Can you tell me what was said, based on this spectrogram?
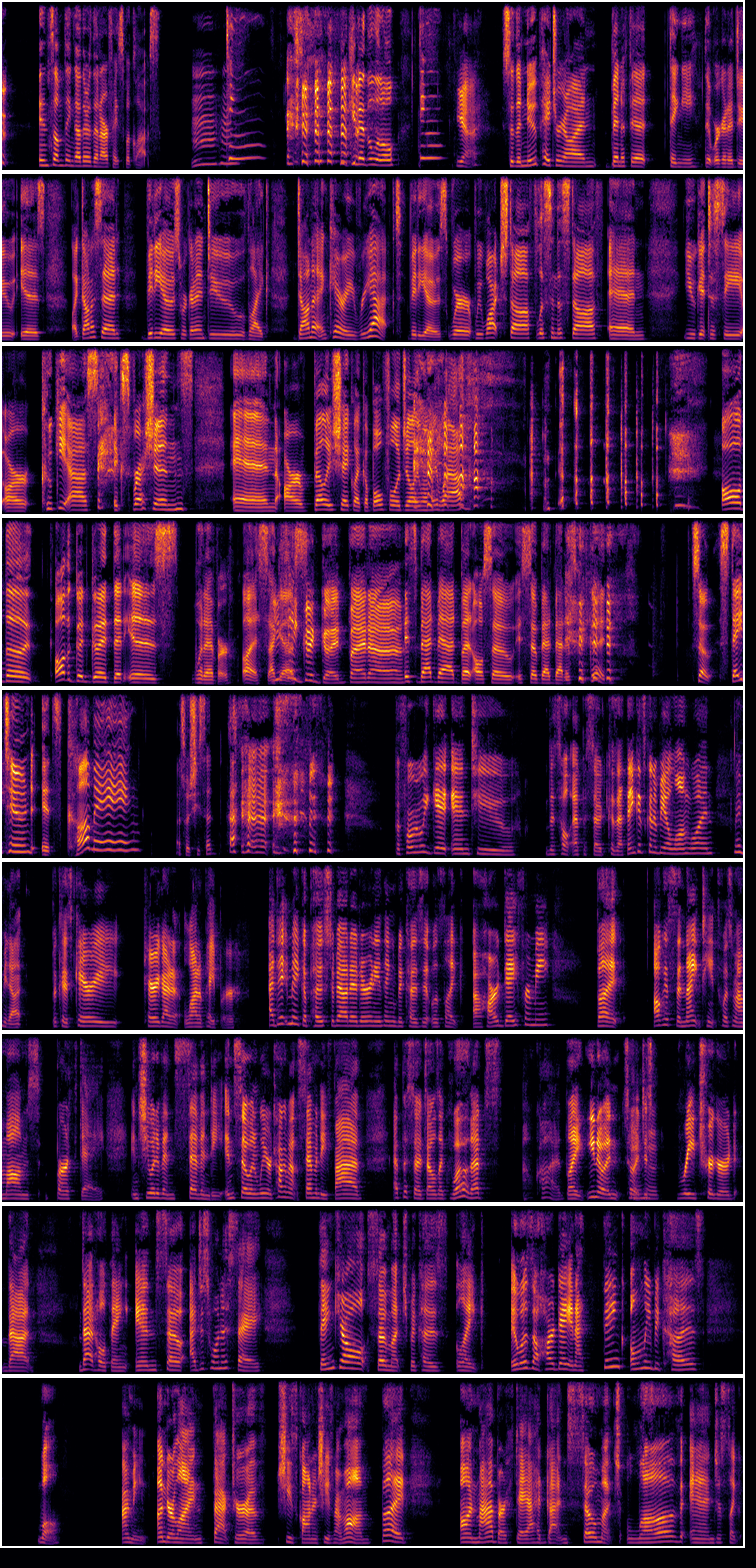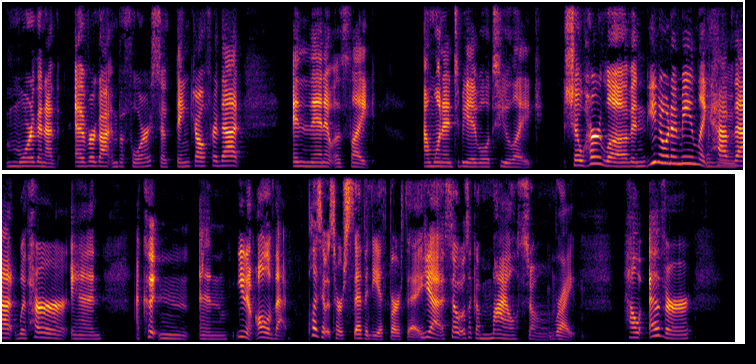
in something other than our Facebook lives. hmm You know, the little ding. Yeah. So the new Patreon benefit thingy that we're going to do is like Donna said, videos. We're going to do like Donna and Kerri react videos where we watch stuff, listen to stuff, and you get to see our kooky ass expressions and our belly shake like a bowl full of jelly when we laugh. all the all the good good that is whatever us, I you guess. say good, good, but uh, It's bad, bad, but also it's so bad, bad, it's good, good. so stay tuned. It's coming. That's what she said. before we get into this whole episode, because I think it's going to be a long one, Maybe not. because Kerri Kerri got a lot of paper. I didn't make a post about it or anything because it was like a hard day for me, but August the 19th was my mom's birthday and she would have been 70. And so when we were talking about 75 episodes, I was like, "Whoa, that's oh god." Like, you know, and so it just mm-hmm. re-triggered that that whole thing. And so I just want to say thank y'all so much because like it was a hard day and I think only because well, I mean, underlying factor of she's gone and she's my mom, but on my birthday, I had gotten so much love and just like more than I've ever gotten before. So thank y'all for that. And then it was like, I wanted to be able to like show her love and you know what I mean? Like have mm-hmm. that with her and I couldn't and you know, all of that. Plus, it was her 70th birthday. Yeah. So it was like a milestone. Right. However,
